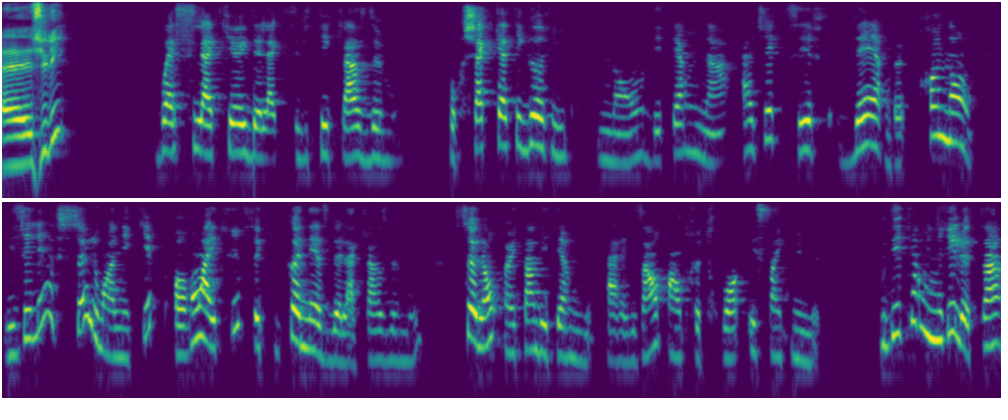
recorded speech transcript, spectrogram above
Euh, Julie? Voici l'accueil de l'activité classe de mots. Pour chaque catégorie, nom, déterminant, adjectif, verbe, pronom, les élèves seuls ou en équipe auront à écrire ce qu'ils connaissent de la classe de mots selon un temps déterminé, par exemple entre 3 et 5 minutes. Vous déterminerez le temps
